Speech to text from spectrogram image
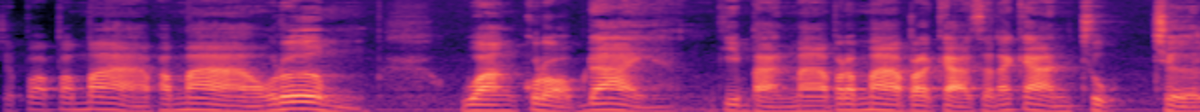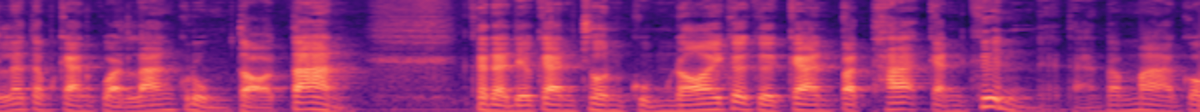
เฉพาะพม่าพม่าเริ่มวางกรอบได้ที่ผ่านมาพม่าประกาศสถานการณ์ฉุกเฉินและทำการกวาดล้างกลุ่มต่อต้าน ขณะเดียวกันชนกลุ่มน้อยก็เกิดการปะทะกันขึ้น ฐานพม่าก็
